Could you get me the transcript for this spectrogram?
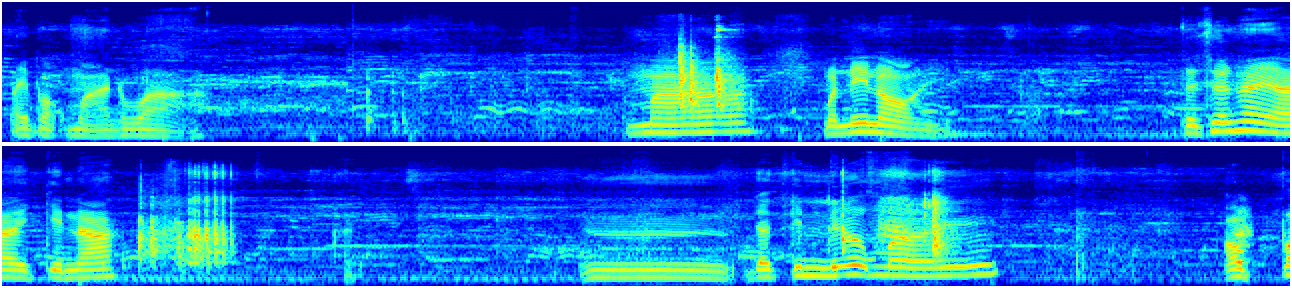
ไปบอกหมาด้วยว่าหมามันนี่หน่อยจะฉันให้อะไรกินนะ อืม อยากกินเลือกไหม เอาไป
